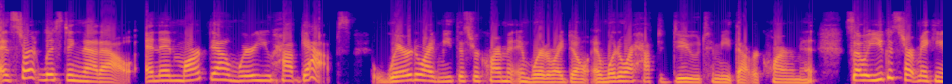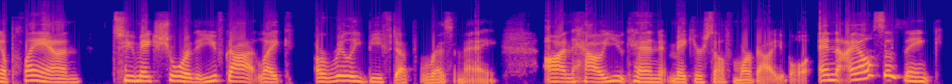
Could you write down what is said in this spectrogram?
and start listing that out and then mark down where you have gaps. Where do I meet this requirement and where do I don't? And what do I have to do to meet that requirement? So you could start making a plan to make sure that you've got like a really beefed up resume on how you can make yourself more valuable. And I also think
